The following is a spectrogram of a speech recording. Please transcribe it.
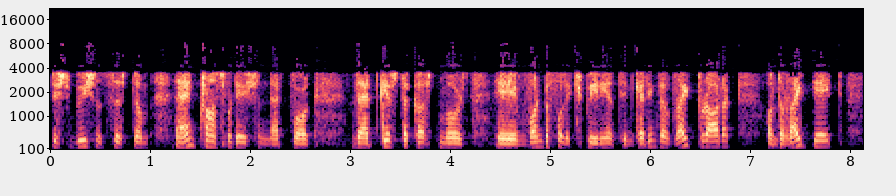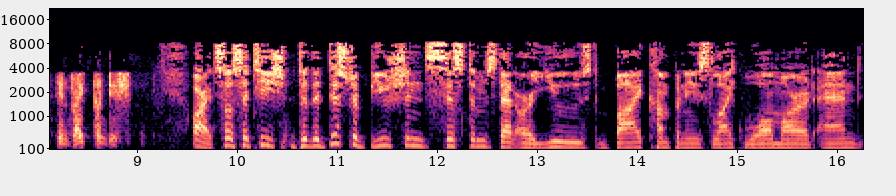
distribution system and transportation network that gives the customers a wonderful experience in getting the right product on the right date in right condition. All right. So Satish, do the distribution systems that are used by companies like Walmart and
